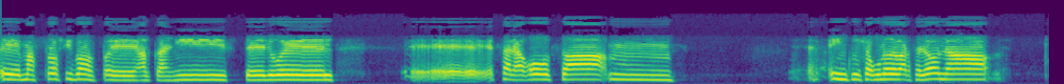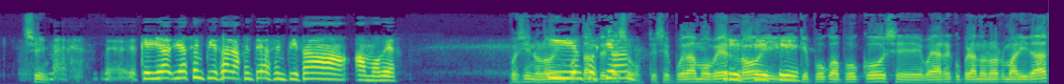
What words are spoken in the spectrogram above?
eh, más próximos, eh, Alcañiz, Teruel, eh, Zaragoza, mm, incluso alguno de Barcelona. Sí. Que ya, ya se empieza, la gente ya se empieza a mover. Pues sí, no lo importante es eso, que se pueda mover, ¿no? y que poco a poco se vaya recuperando normalidad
